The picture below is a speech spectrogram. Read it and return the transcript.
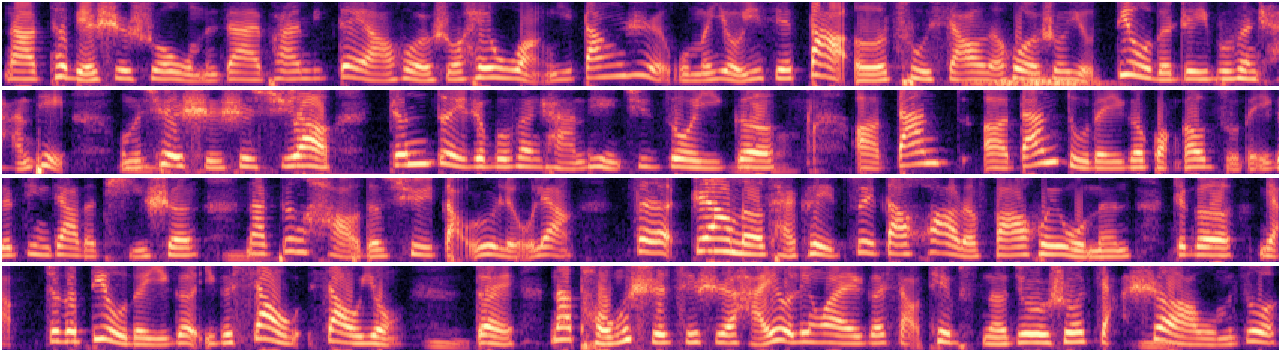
那特别是说我们在 Prime Day 啊，或者说黑五网一当日，我们有一些大额促销的，或者说有 deal 的这一部分产品，我们确实是需要针对这部分产品去做一个啊单呃单独的一个广告组的一个竞价的提升，那更好的去。导入流量，这这样呢才可以最大化的发挥我们这个秒这个 deal 的一个一个效效用。对，那同时其实还有另外一个小 tips 呢，就是说假设啊，我们做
